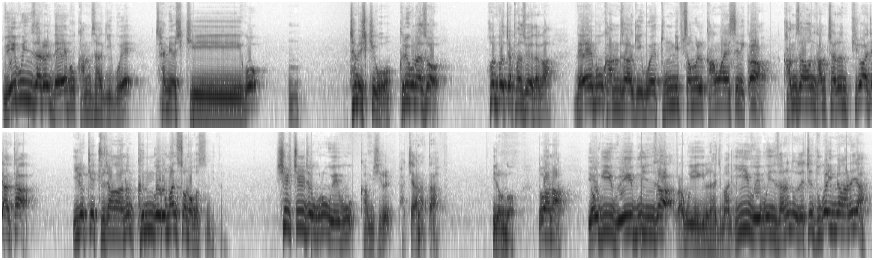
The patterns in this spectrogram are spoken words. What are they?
외부 인사를 내부 감사기구에 참여시키고, 음, 참여시키고, 그리고 나서 헌법재판소에다가 내부 감사 기구의 독립성을 강화했으니까 감사원 감찰은 필요하지 않다. 이렇게 주장하는 근거로만 써먹었습니다. 실질적으로 외부 감시를 받지 않았다. 이런 거. 또 하나, 여기 외부 인사라고 얘기를 하지만 이 외부 인사는 도대체 누가 임명하느냐?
